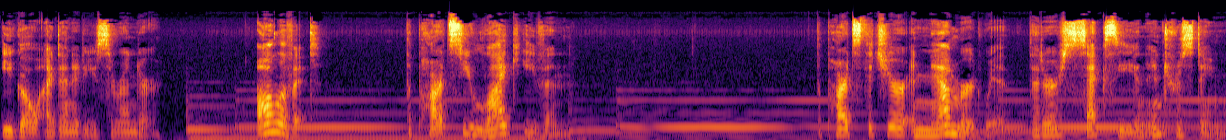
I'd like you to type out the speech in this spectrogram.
ego identity surrender. All of it. The parts you like, even. The parts that you're enamored with, that are sexy and interesting.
